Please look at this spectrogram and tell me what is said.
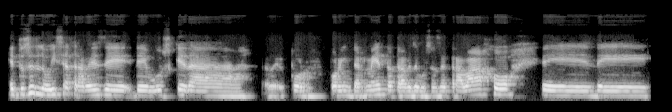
Entonces lo hice a través de, de búsqueda por, por, internet, a través de bolsas de trabajo, eh, de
